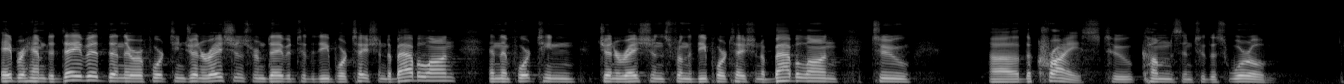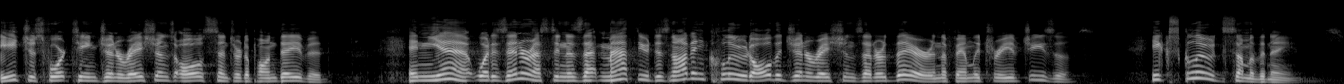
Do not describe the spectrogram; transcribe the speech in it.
Abraham to David, then there were 14 generations from David to the deportation to Babylon, and then 14 generations from the deportation of Babylon to uh, the Christ who comes into this world. Each is 14 generations, all centered upon David. And yet, what is interesting is that Matthew does not include all the generations that are there in the family tree of Jesus he excludes some of the names.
